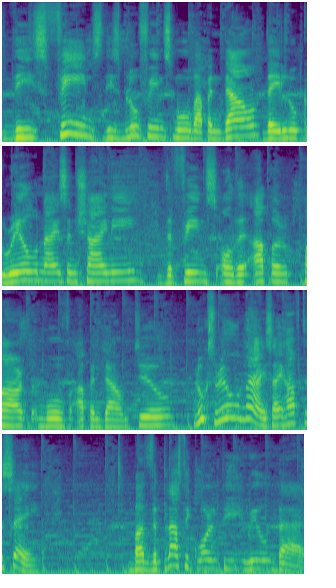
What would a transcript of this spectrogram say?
These fins, these blue fins move up and down. They look real nice and shiny. The fins on the upper part move up and down too. Looks real nice, I have to say. But the plastic quality real bad.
